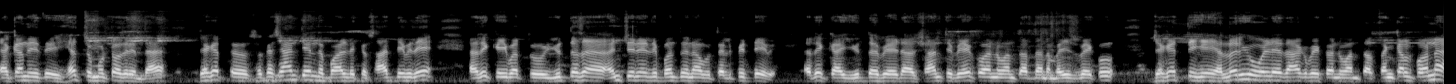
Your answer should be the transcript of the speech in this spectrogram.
ಯಾಕಂದರೆ ಇದು ಹೆಚ್ಚು ಮುಟ್ಟೋದ್ರಿಂದ ಜಗತ್ತು ಸುಖ ಶಾಂತಿಯಿಂದ ಬಾಳಲಿಕ್ಕೆ ಸಾಧ್ಯವಿದೆ. ಅದಕ್ಕೆ ಇವತ್ತು ಯುದ್ಧದ ಅಂಚಿನಲ್ಲಿ ಬಂದು ನಾವು ತಲುಪಿದ್ದೇವೆ. ಅದಕ್ಕಾಗಿ ಯುದ್ಧ ಬೇಡ, ಶಾಂತಿ ಬೇಕು ಅನ್ನುವಂಥದ್ದನ್ನು ಬಯಸಬೇಕು ಜಗತ್ತಿಗೆ ಎಲ್ಲರಿಗೂ ಒಳ್ಳೆಯದಾಗಬೇಕು ಅನ್ನುವಂಥ ಸಂಕಲ್ಪವನ್ನು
